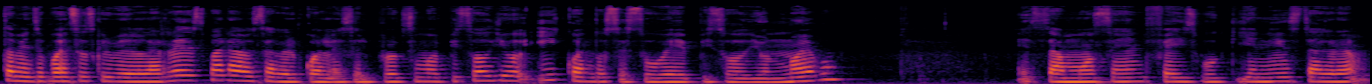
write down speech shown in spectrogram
También se pueden suscribir a las redes para saber cuál es el próximo episodio y cuando se sube episodio nuevo. Estamos en Facebook y en Instagram.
